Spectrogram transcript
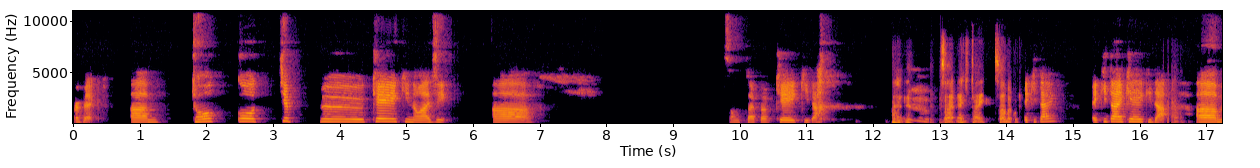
Perfect. Um, チョコチップケーキの味。Uh, some type of cake It's an 液体, it's a liquid. 液体液体ケーキだ。Um,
